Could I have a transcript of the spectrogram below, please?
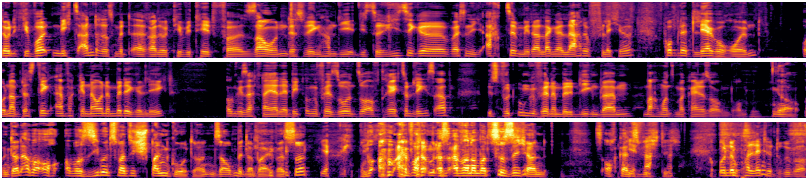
die wollten nichts anderes mit äh, Radioaktivität versauen, deswegen haben die diese riesige, weiß nicht, 18 Meter lange Ladefläche komplett leer geräumt und habe das Ding einfach genau in der Mitte gelegt und gesagt, naja, der biegt ungefähr so und so auf rechts und links ab. Es wird ungefähr in der Mitte liegen bleiben. Machen wir uns mal keine Sorgen drum. Ja, und dann aber auch aber 27 Spanngurte hatten sie auch mit dabei, weißt du? ja, richtig. Um, einfach, um das einfach nochmal zu sichern. Ist auch ganz ja. wichtig. Und eine Palette drüber.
